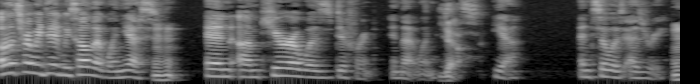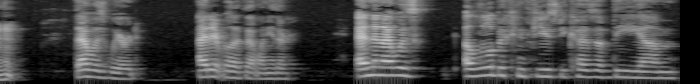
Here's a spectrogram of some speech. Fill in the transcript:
Oh, that's right. We did. We saw that one. Yes. Mhm. And um, Kira was different in that one. Yes. Yeah. And so was Ezri. Mhm. That was weird. I didn't really like that one either. And then I was a little bit confused because of the um,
